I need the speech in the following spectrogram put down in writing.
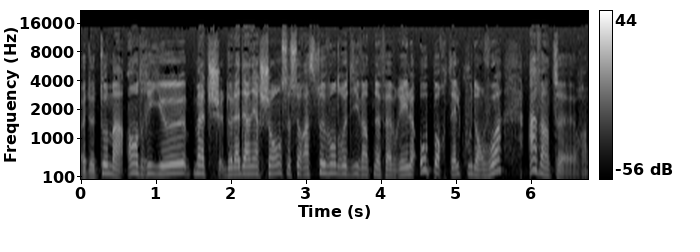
de Thomas Andrieux. Match de la dernière chance sera ce vendredi 29 avril au Portel, coup d'envoi à 20h.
